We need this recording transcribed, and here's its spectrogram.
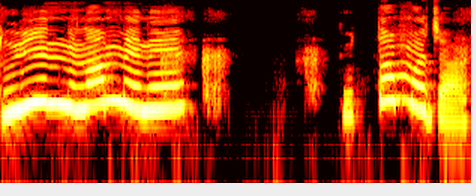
Duyun mu lan beni? Götten bacak.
